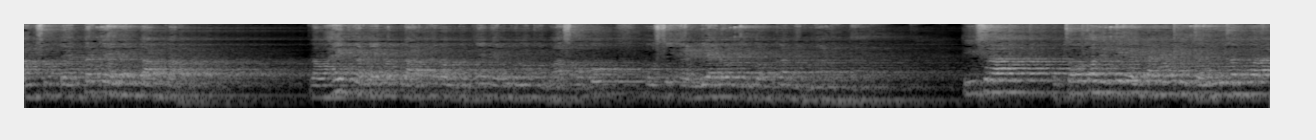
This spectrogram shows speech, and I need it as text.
पाँच सौ तिहत्तर के केल्विन तापमान प्रवाहित करने पर प्राथमिक और द्वितीय एल्कोहलों की वाष्प को तो उससे एल्डिहाइड और कीटोन का निर्माण होता है। तीसरा, चौथा देखिए एल्काइनों के जलयोजन द्वारा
